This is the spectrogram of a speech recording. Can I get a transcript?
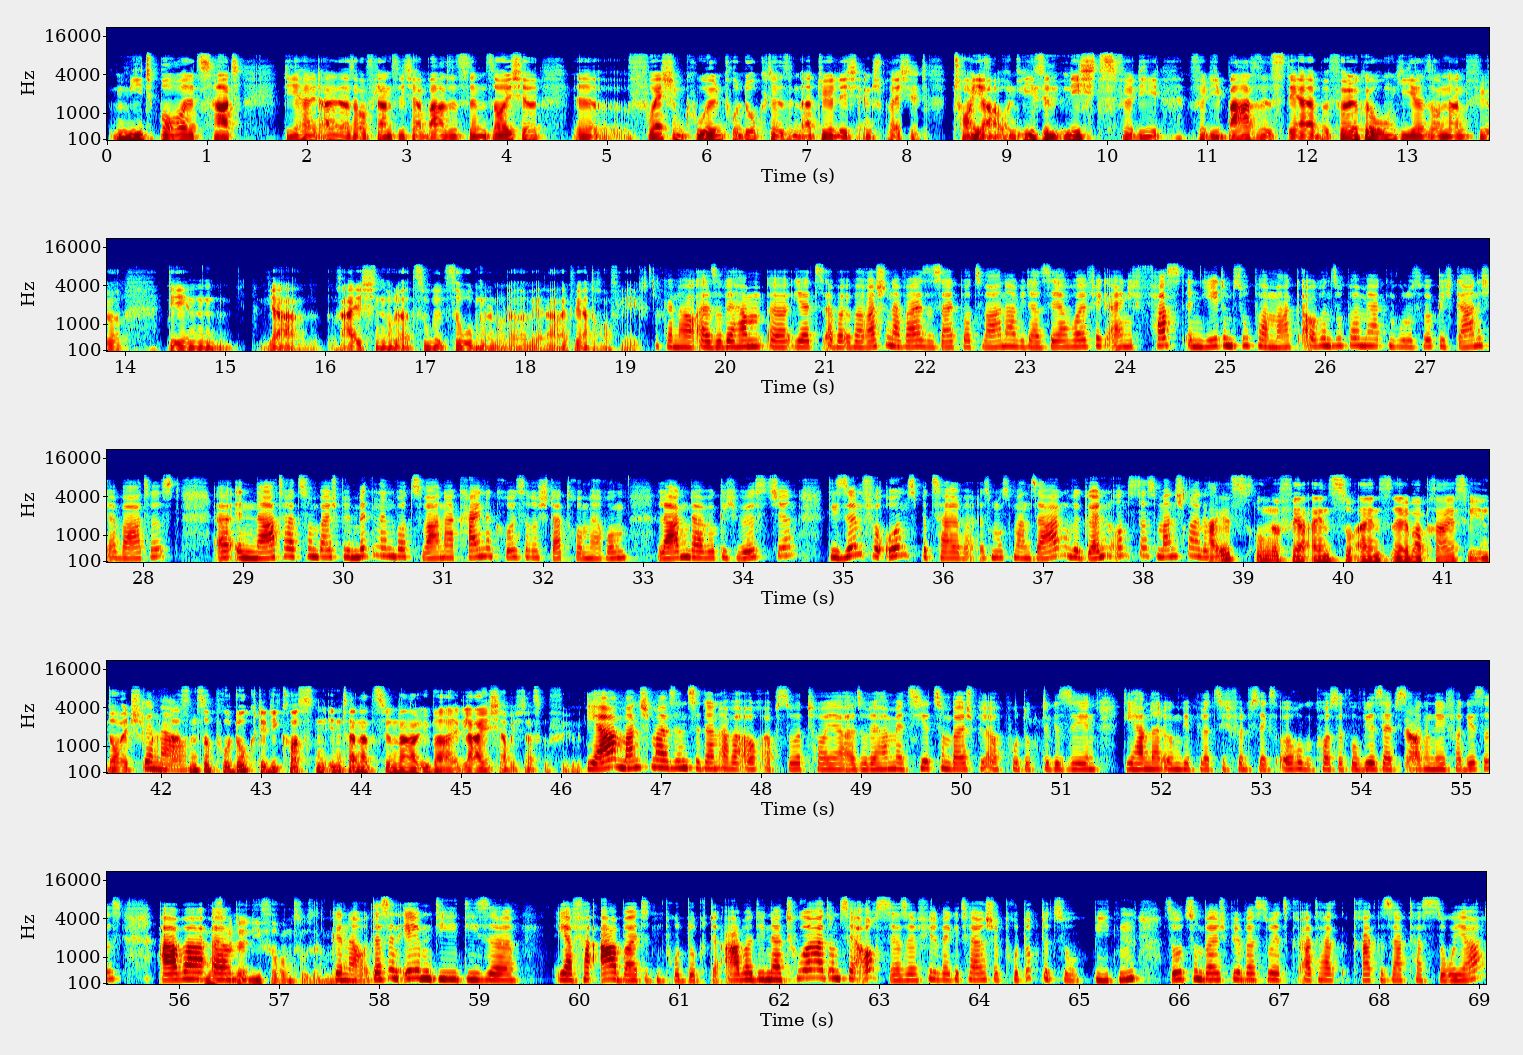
Meatballs hat, die halt alles auf pflanzlicher Basis sind. Solche äh, freshen, coolen Produkte sind natürlich entsprechend teuer und die sind nichts für die, für die Basis der Bevölkerung hier, sondern für den ja, Reichen oder Zugezogenen oder wer da halt Wert drauf legt. Genau, also wir haben äh, jetzt aber überraschenderweise seit Botswana wieder sehr häufig, eigentlich fast in jedem Supermarkt, auch in Supermärkten, wo du es wirklich gar nicht erwartest, äh, in Nata zum Beispiel, mitten in Botswana, keine größere Stadt drumherum, lagen da wirklich Würstchen. Die sind für uns bezahlbar, das muss man sagen. Wir gönnen uns das manchmal. Das Preis ungefähr eins zu eins selber Preis wie in Deutschland. Das genau. sind so Produkte, die kosten international überall gleich, habe ich das Gefühl. Ja, manchmal sind sie dann aber auch absurd teuer. Also wir haben jetzt hier zum Beispiel auch Produkte gesehen, die haben dann irgendwie plötzlich 5, 6 Euro gekostet, wo wir selbst Ja, sagen, nee, vergiss es. Aber muss mit der ähm, Lieferung zusammenhängen. genau, das sind eben die, diese ja verarbeiteten Produkte. Aber die Natur hat uns ja auch sehr, sehr viel vegetarische Produkte zu bieten. So zum Beispiel, was du jetzt gerade gesagt hast, Soja.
